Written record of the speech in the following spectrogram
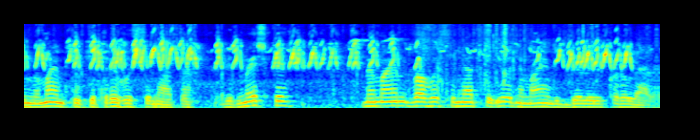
І ми маємо тільки 3 гусенята. Від мишки ми маємо 2 гусенятки і одне маємо від білої королеви.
